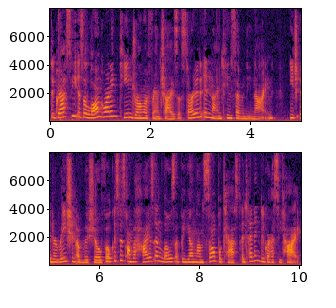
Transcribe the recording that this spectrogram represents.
Degrassi is a long running teen drama franchise that started in 1979. Each iteration of the show focuses on the highs and lows of a young ensemble cast attending Degrassi High.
